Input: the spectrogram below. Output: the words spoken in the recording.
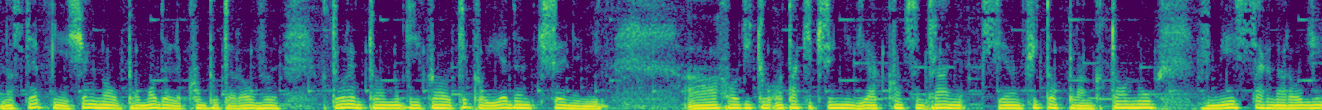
Następnie sięgnął po model komputerowy, którym to tylko, tylko jeden czynnik – a chodzi tu o taki czynnik jak koncentrację fitoplanktonu w miejscach narodzin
